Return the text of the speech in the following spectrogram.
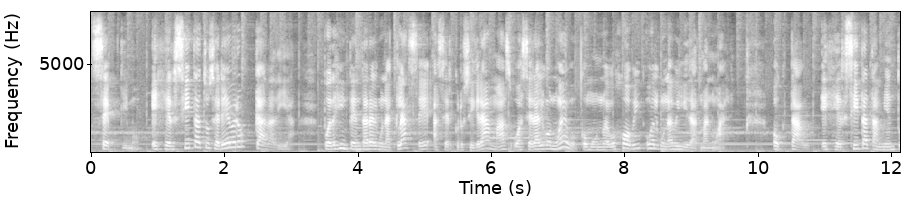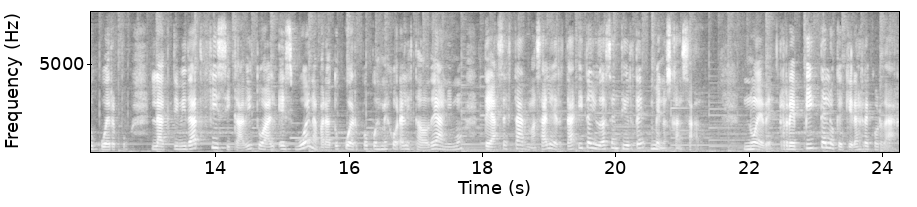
Séptimo, ejercita tu cerebro cada día. Puedes intentar alguna clase, hacer crucigramas o hacer algo nuevo, como un nuevo hobby o alguna habilidad manual. Octavo, ejercita también tu cuerpo. La actividad física habitual es buena para tu cuerpo pues mejora el estado de ánimo, te hace estar más alerta y te ayuda a sentirte menos cansado. 9. Repite lo que quieras recordar.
